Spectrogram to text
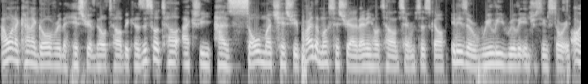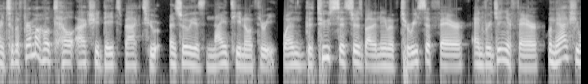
I wanna kind of go over the history of the hotel because this hotel actually has so much history, probably the most history out of any hotel in San Francisco. It is a really, really interesting story. All right, so the Fairmont Hotel actually dates back to as early as 1903 when the two sisters by the name of Teresa Fair and Virginia Fair, when they actually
